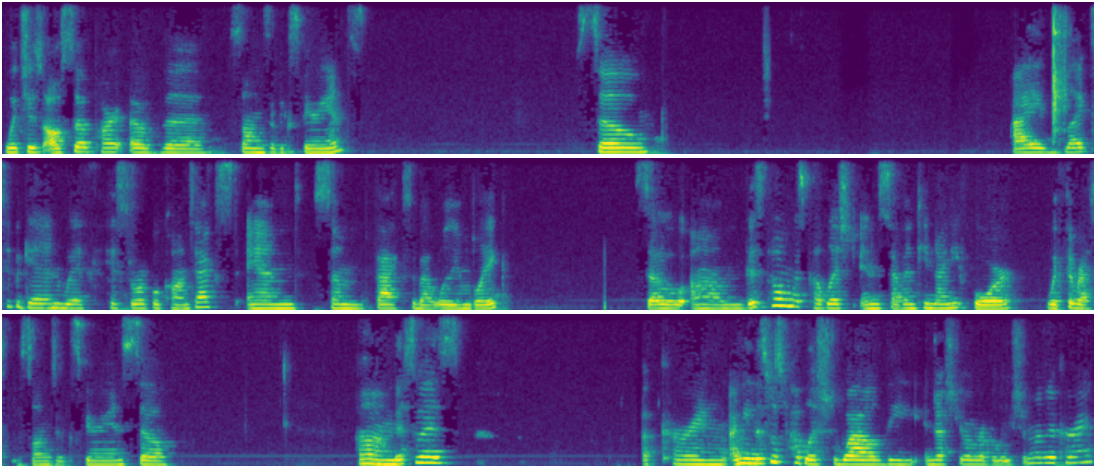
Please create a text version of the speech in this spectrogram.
which is also a part of the Songs of Experience. So I'd like to begin with historical context and some facts about William Blake. So um, this poem was published in 1794 with the rest of the Songs of Experience. So um, this was occurring. I mean, this was published while the Industrial Revolution was occurring.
